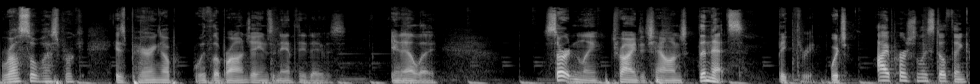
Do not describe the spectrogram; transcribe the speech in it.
Russell Westbrook is pairing up with LeBron James and Anthony Davis in LA. Certainly trying to challenge the Nets' big three, which I personally still think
